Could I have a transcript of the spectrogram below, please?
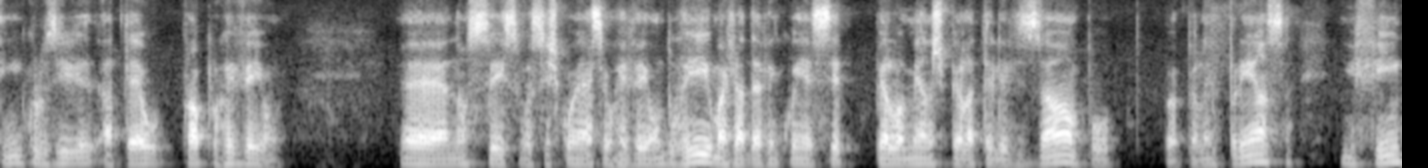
inclusive até o próprio Réveillon. É, não sei se vocês conhecem o Réveillon do Rio, mas já devem conhecer pelo menos pela televisão, por, pela imprensa, enfim.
